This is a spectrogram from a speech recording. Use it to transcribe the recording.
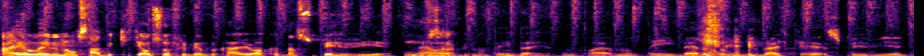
A Elaine não sabe o que é o sofrimento do carioca. na supervia. Não, Não. sabe, não tem ideia. Não, tá- não tem ideia dessa lubilidade que é supervia de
